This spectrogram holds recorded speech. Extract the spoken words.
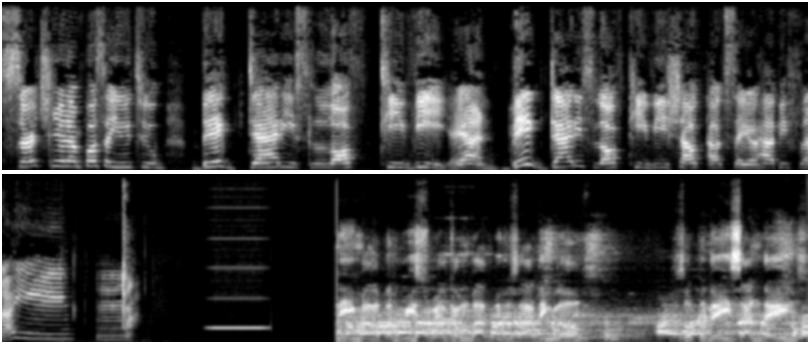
Search nyo lang po sa YouTube, Big Daddy's Love TV. Ayan, Big Daddy's Love TV. Shout out sa'yo. Happy flying! Mwah! Morning mga bagwis, welcome back dito sa ating love. So today is Sunday, so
